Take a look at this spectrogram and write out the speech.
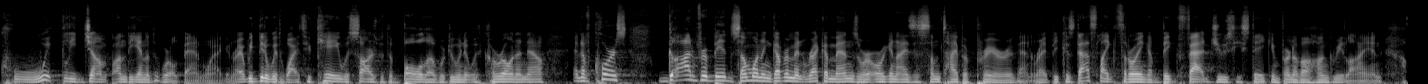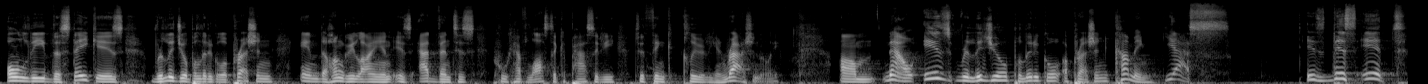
quickly jump on the end of the world bandwagon, right? We did it with Y2K, with SARS, with Ebola. We're doing it with Corona now. And of course, God forbid someone in government recommends or organizes some type of prayer event, right? Because that's like throwing a big, fat, juicy steak in front of a hungry lion. Only the steak is religio political oppression, and the hungry lion is Adventists who have lost the capacity to think clearly and rationally. Um, now, is religio political oppression coming? Yes. Is this it?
